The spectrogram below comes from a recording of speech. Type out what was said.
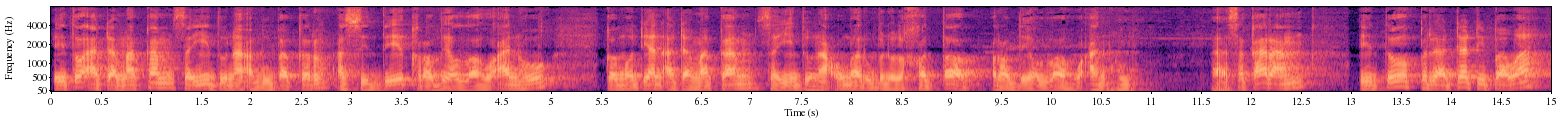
itu ada makam Sayyiduna Abu Bakar As-Siddiq radhiyallahu anhu. Kemudian ada makam Sayyiduna Umar bin Khattab radhiyallahu anhu. Nah, sekarang itu berada di bawah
